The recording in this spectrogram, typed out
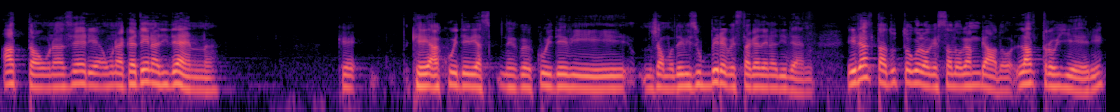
atto a una, serie, una catena di den che, che a cui, devi, a cui devi, diciamo, devi subire questa catena di den. In realtà tutto quello che è stato cambiato l'altro ieri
